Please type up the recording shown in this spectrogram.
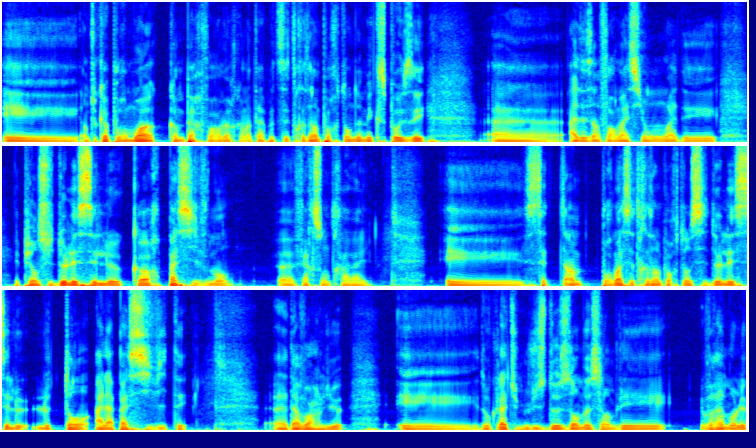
Et en tout cas, pour moi, comme performeur, comme interprète, c'est très important de m'exposer. Euh, à des informations, à des et puis ensuite de laisser le corps passivement faire son travail. Et un, pour moi, c'est très important aussi de laisser le, temps à la passivité euh, d'avoir lieu. Et donc là, Tumulus, deux ans me semblait vraiment le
